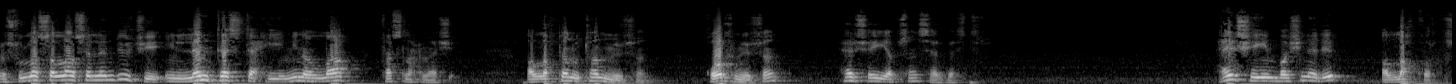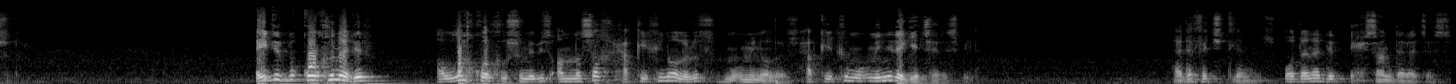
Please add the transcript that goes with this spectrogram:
Resulullah sallallahu aleyhi ve sellem diyor ki in lem testehi min Allah fasna' ma Allah'tan utanmıyorsan, korkmuyorsan her şeyi yapsan serbesttir. Her şeyin başı nedir? Allah korkusudur. Eydir bu korku nedir? Allah korkusunu biz anlasak hakiki ne oluruz? Mümin oluruz. Hakiki mümini de geçeriz bile. Hedefe çitleniriz. O da nedir? İhsan derecesi.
